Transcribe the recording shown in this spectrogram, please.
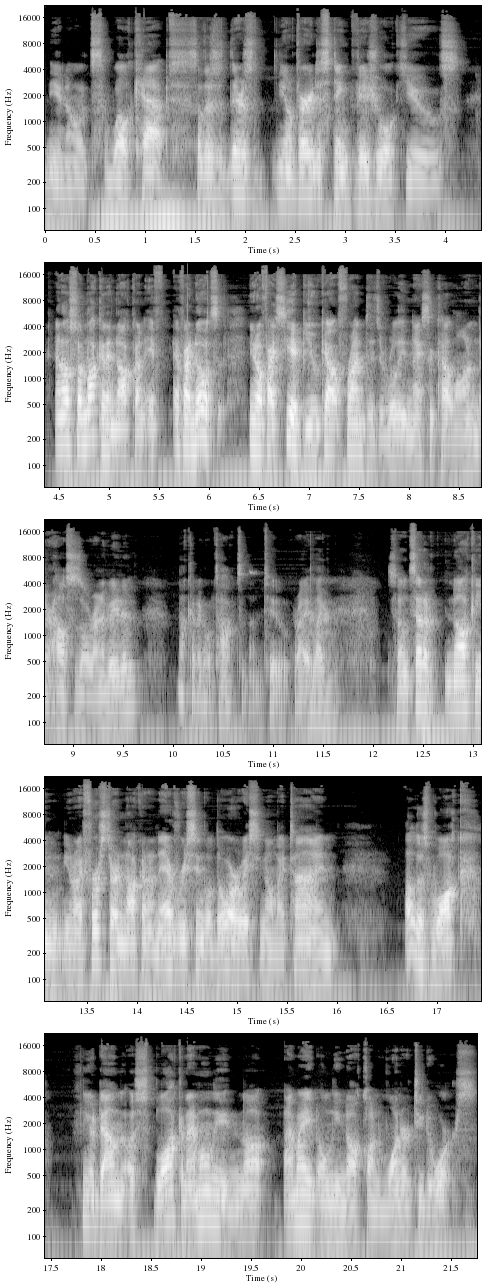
you know it's well kept. So there's there's you know very distinct visual cues. And also i'm not going to knock on if if i know it's you know if i see a buick out front it's a really nicely cut lawn and their house is all renovated i'm not going to go talk to them too right? Like Mhm. so instead of knocking you know i first started knocking on every single door wasting all my time i'll just walk you know down a block and i'm only not i might only knock on one or two doors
